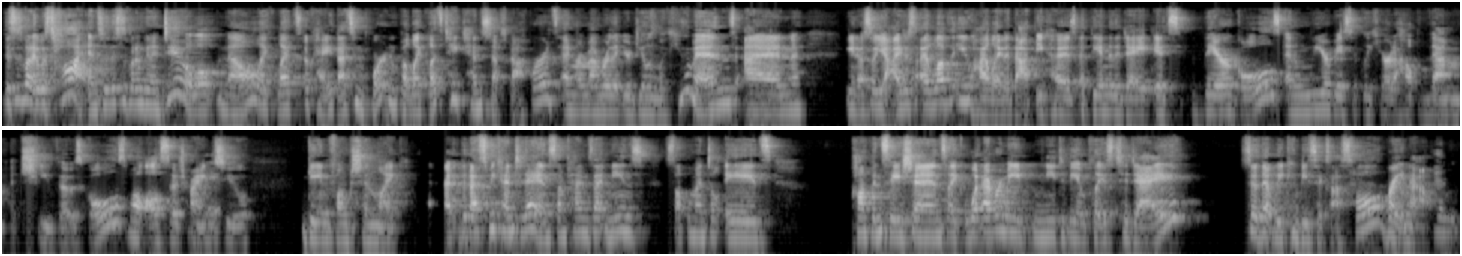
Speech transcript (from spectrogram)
this is what I was taught. And so this is what I'm going to do. Well, no, like let's, okay, that's important, but like let's take 10 steps backwards and remember that you're dealing with humans and, you know so yeah i just i love that you highlighted that because at the end of the day it's their goals and we are basically here to help them achieve those goals while also trying right. to gain function like the best we can today and sometimes that means supplemental aids compensations like whatever may need to be in place today so that we can be successful right now and,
